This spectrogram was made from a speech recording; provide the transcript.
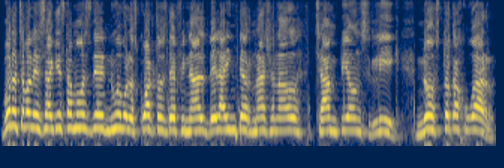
Bueno chavales, aquí estamos de nuevo los cuartos de final de la International Champions League. Nos toca jugar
